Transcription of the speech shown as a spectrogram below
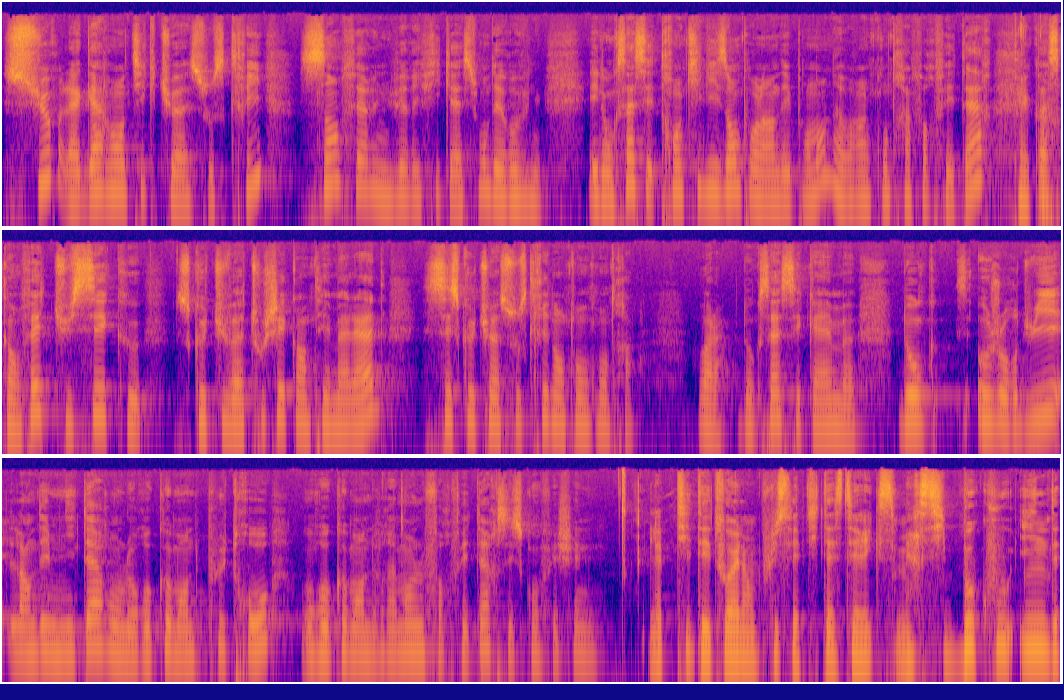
sur la garantie que tu as souscrit sans faire une vérification des revenus. Et donc ça, c'est tranquillisant pour l'indépendant d'avoir un contrat forfaitaire parce qu'en fait, tu sais que ce que tu vas toucher quand tu es malade, c'est ce que tu as souscrit dans ton contrat. Voilà, donc ça c'est quand même. Donc aujourd'hui, l'indemnitaire, on le recommande plus trop. On recommande vraiment le forfaitaire, c'est ce qu'on fait chez nous. La petite étoile en plus, la petite astérix. Merci beaucoup, Inde,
